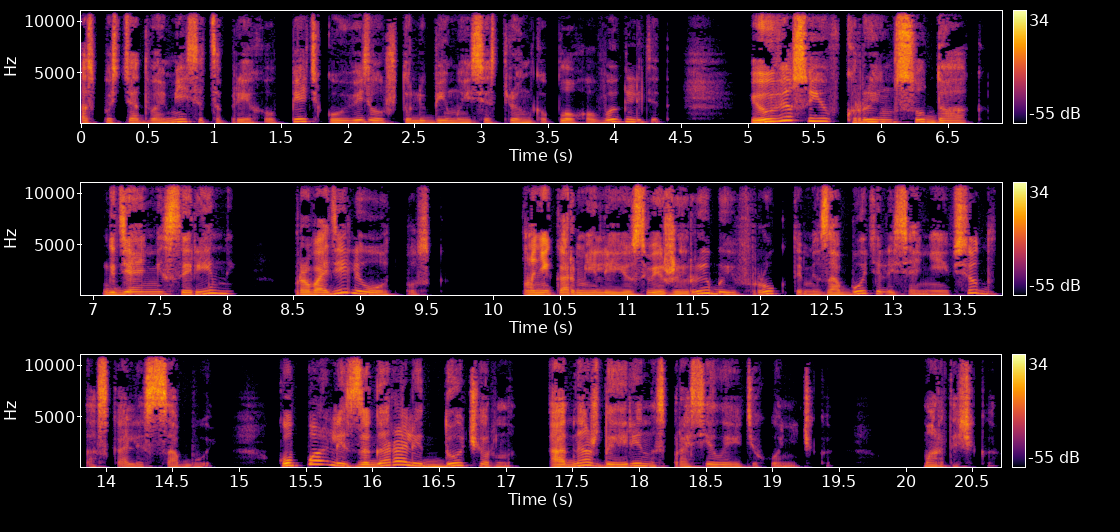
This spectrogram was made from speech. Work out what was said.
А спустя два месяца приехал Петька, увидел, что любимая сестренка плохо выглядит, и увез ее в Крым, в Судак, где они с Ириной проводили отпуск. Они кормили ее свежей рыбой и фруктами, заботились о ней и все дотаскали с собой. Купались, загорали дочерно, Однажды Ирина спросила ее тихонечко. «Марточка,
